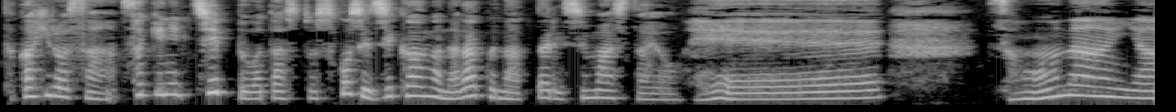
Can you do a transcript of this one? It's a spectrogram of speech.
高弘さん、先にチップ渡すと少し時間が長くなったりしましたよ。へえ、そうなんや。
